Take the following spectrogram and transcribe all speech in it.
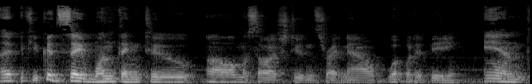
Uh, if you could say one thing to all massage students right now, what would it be? And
